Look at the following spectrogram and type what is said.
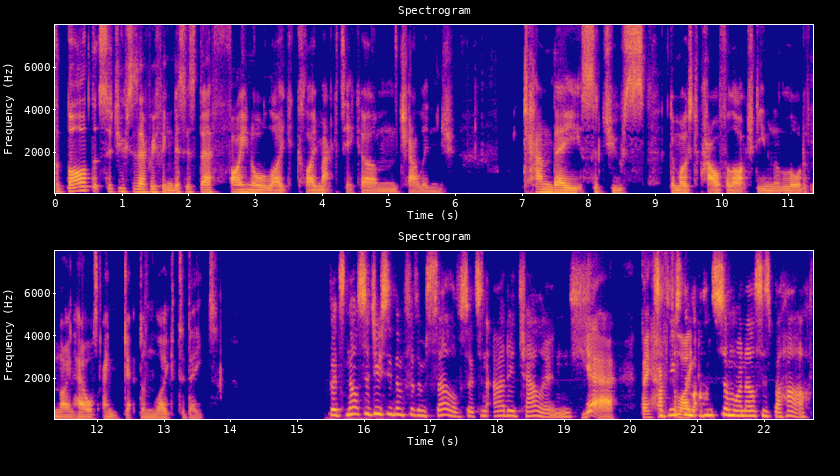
the bard that seduces everything. This is their final like climactic um challenge. Can they seduce the most powerful archdemon and Lord of Nine Hells and get them like to date? But it's not seducing them for themselves, so it's an added challenge. Yeah, they have Seduce to like them on someone else's behalf.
